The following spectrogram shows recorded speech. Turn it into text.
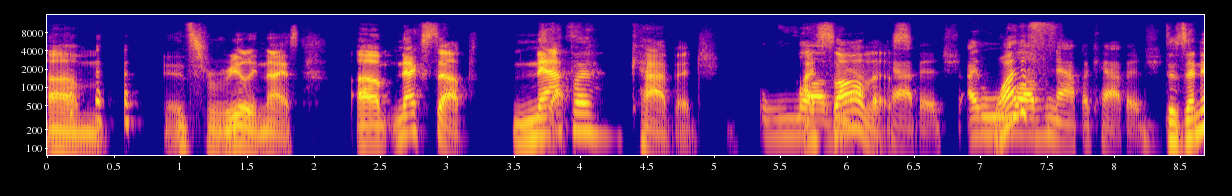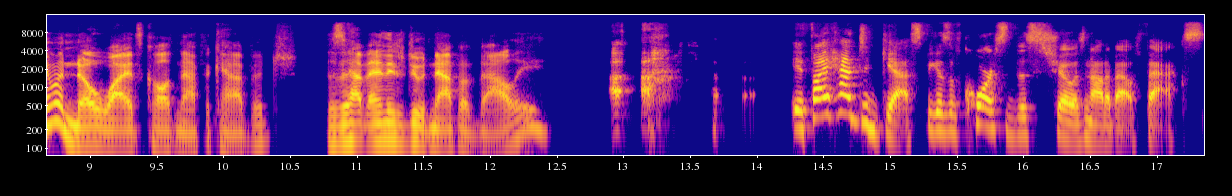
Um, it's really nice. Um, next up, Napa cabbage. Love saw Napa this. cabbage. I Why love f- Napa cabbage. Does anyone know why it's called Napa cabbage? Does it have anything to do with Napa Valley? Uh, uh, if I had to guess, because of course this show is not about facts,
